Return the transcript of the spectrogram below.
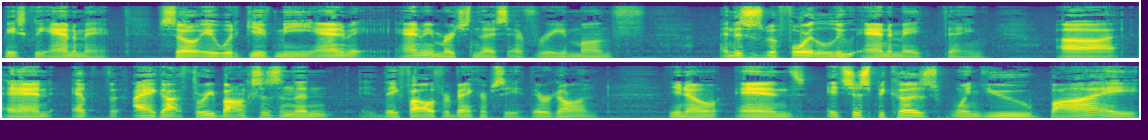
basically anime. So it would give me anime anime merchandise every month, and this was before the loot anime thing. Uh, and I got three boxes, and then they filed for bankruptcy. They were gone, you know. And it's just because when you buy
